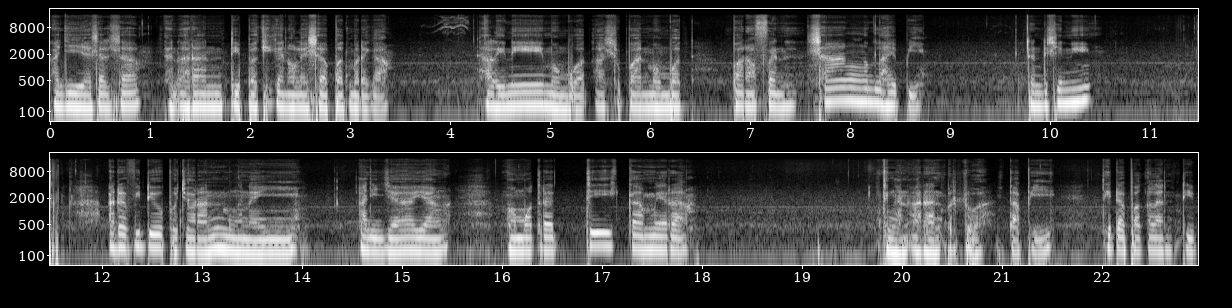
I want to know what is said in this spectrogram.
Haji Salsa dan Aran dibagikan oleh sahabat mereka. Hal ini membuat asupan membuat para fans sangatlah happy. Dan di sini ada video bocoran mengenai Ajija yang memotret di kamera dengan Aran berdua, tapi tidak bakalan di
